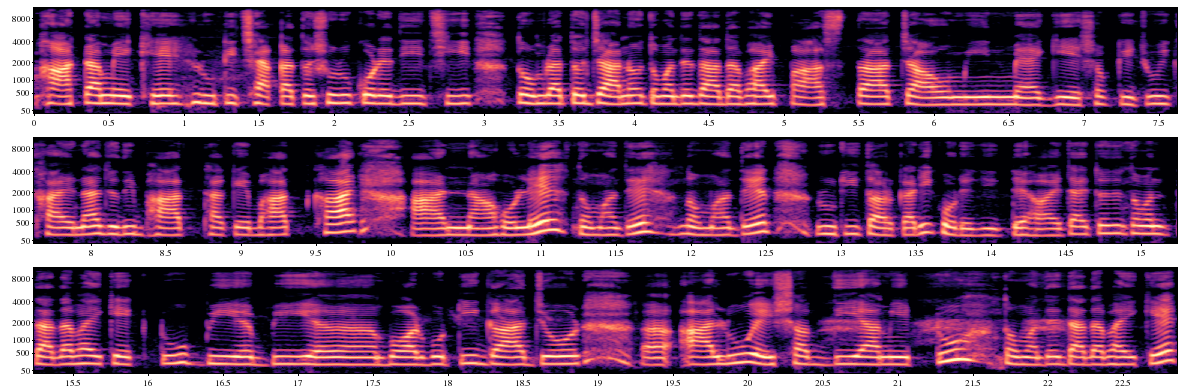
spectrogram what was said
আটা মেখে, রুটি ছ্যাঁকাতে শুরু করে দিয়েছি। তোমরা তো জানো, তোমাদের দাদা ভাই পাস্তা, চাউমিন, ম্যাগি এসব কিছুই খায় না। যদি ভাত থাকে, ভাত খায়। আর না হলে তোমাদের তোমাদের রুটি তরকারি করে দিতে হয়। তাই তো তোমাদের দাদা ভাইকে একটু বরবটি, গাজর আলু এইসব দিয়ে আমি একটু তোমাদের দাদা ভাইকে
